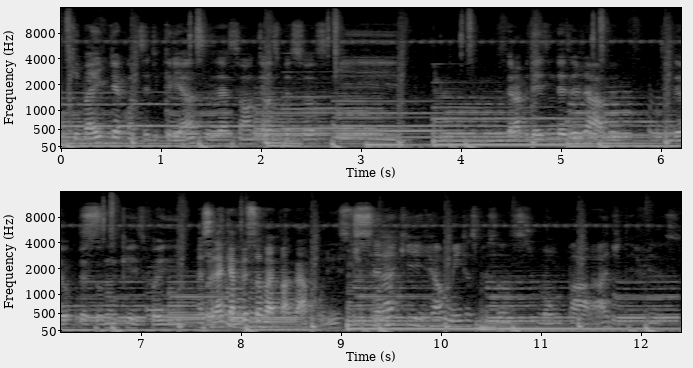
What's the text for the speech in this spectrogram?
O que vai de acontecer de crianças é, são aquelas pessoas que. gravidez indesejável, entendeu? Que pessoas não quis. Foi, Mas será que a pessoa vai pagar por isso? Tipo, será que realmente as pessoas vão parar de ter filhos?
